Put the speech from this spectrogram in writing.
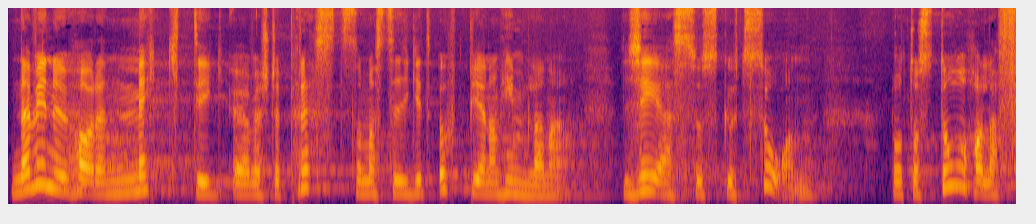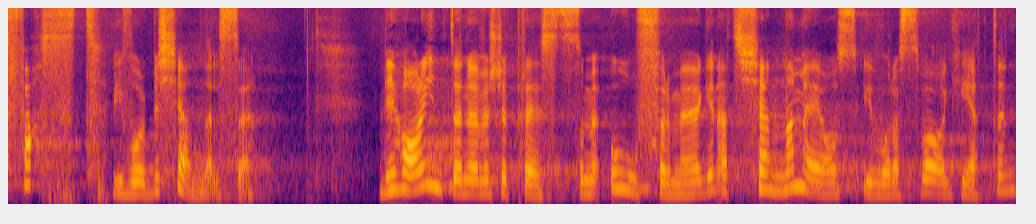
När vi nu har en mäktig överste präst som har stigit upp genom himlarna, Jesus, Guds son, låt oss då hålla fast vid vår bekännelse. Vi har inte en överste präst som är oförmögen att känna med oss i våra svagheter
